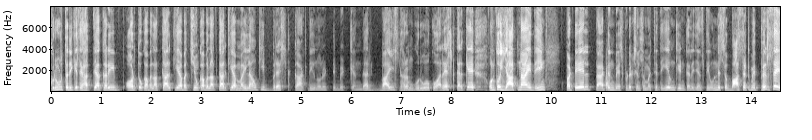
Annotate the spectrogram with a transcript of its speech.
क्रूर तरीके से हत्या करी, औरतों का बलात्कार किया, बच्चियों का बलात्कार किया, महिलाओं की ब्रेस्ट काट दी उन्होंने टिबेट के अंदर। 22 धर्म गुरुओं को अरेस्ट करके उनको यातनाएँ दी। पटेल पैटर्न बेस्ड प्रोडक्शन समझते थे, ये उनकी इंटेलिजेंस थी। उन्नीस में फिर से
